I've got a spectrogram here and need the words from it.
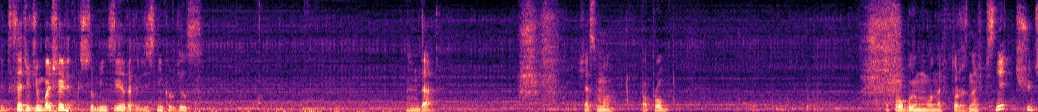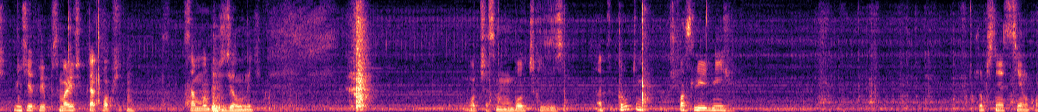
Это, кстати, очень большая редкость, чтобы вентилятор здесь не крутился. Да. Сейчас мы попробуем Попробуем его нафиг тоже нафиг снять чуть-чуть вентилятор и посмотреть, как вообще там сам модуль сделанный. Вот сейчас мы болтик здесь открутим последний, чтобы снять стенку.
